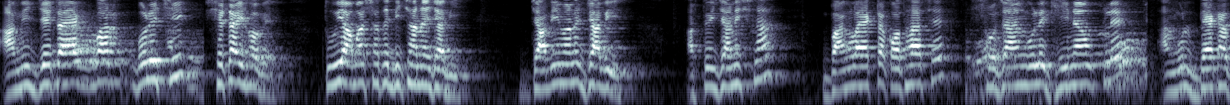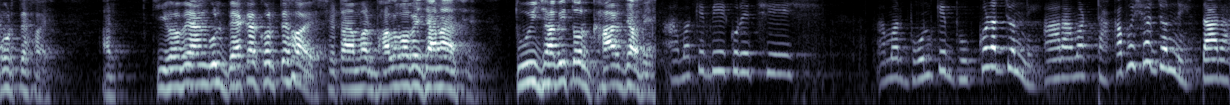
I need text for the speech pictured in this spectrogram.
আমি যেটা একবার বলেছি সেটাই হবে। তুই আমার সাথে বিছানায় যাবি। যাবি মানে যাবি। আর তুই জানিস না বাংলায় একটা কথা আছে সোজা আঙ্গুলে ঘি না উঠলে আঙ্গুল ব্যাকা করতে হয়। আর কীভাবে আঙ্গুল ব্যাকা করতে হয় সেটা আমার ভালোভাবে জানা আছে। তুই যাবি তোর ঘাড় যাবে। আমাকে বিয়ে করেছিস আমার বোনকে ভোগ করার জন্যে আর আমার টাকা পয়সার জন্যে? দাঁড়া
